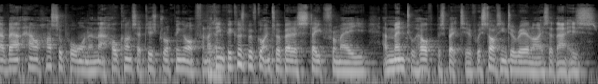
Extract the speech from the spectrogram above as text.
About how hustle porn and that whole concept is dropping off. And I think because we've got into a better state from a, a mental health perspective, we're starting to realise that that is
